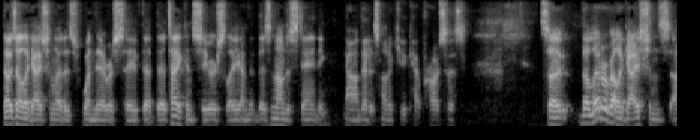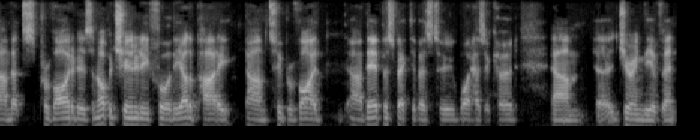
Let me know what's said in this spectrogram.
those allegation letters, when they're received, that they're taken seriously and that there's an understanding uh, that it's not a QCAT process. So the letter of allegations um, that's provided is an opportunity for the other party um, to provide uh, their perspective as to what has occurred um, uh, during the event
